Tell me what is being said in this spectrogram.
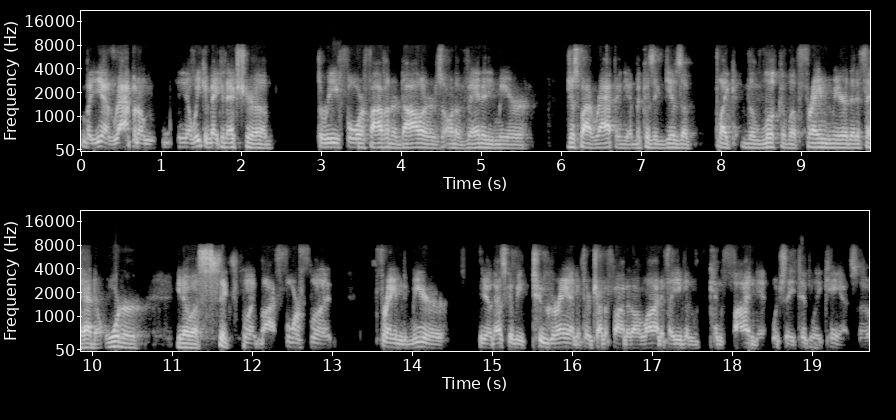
but yeah, wrapping them, you know, we can make an extra three, four, five hundred dollars on a vanity mirror just by wrapping it because it gives a like the look of a framed mirror that if they had to order you know, a six foot by four foot framed mirror, you know, that's going to be two grand if they're trying to find it online, if they even can find it, which they typically can't. So,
